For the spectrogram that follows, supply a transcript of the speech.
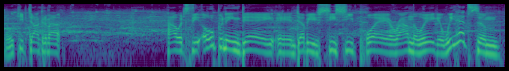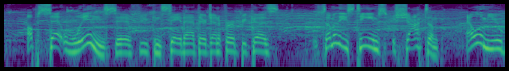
And we keep talking about how it's the opening day in WCC play around the league, and we had some upset wins, if you can say that there, Jennifer, because some of these teams shocked them. LMU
